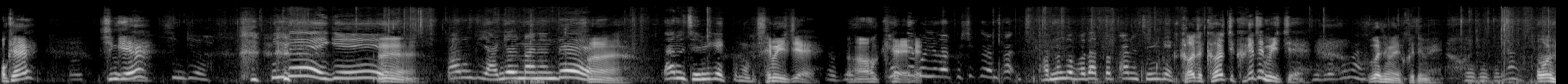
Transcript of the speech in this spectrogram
오케이? 신기해? 신기해. 근데 이게 예, 다른 게 양이 얼마는데 예. 따는 재미가 있구만. 재미있지? 오케이. 펜대 굴려갖고 10g 받는 것보다 또 따는 재미가 있고. 그거지, 그거지, 그게 재미있지? 그러구만. 그거 재미있, 그거 재미. 그거구나. 오,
